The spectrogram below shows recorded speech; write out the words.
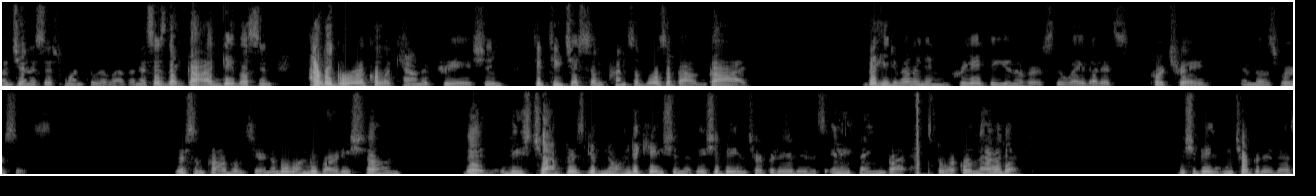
of Genesis 1 through 11. It says that God gave us an allegorical account of creation to teach us some principles about God. But he really didn't create the universe the way that it's portrayed in those verses. There's some problems here. Number one, we've already shown these chapters give no indication that they should be interpreted as anything but historical narrative. They should be interpreted as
